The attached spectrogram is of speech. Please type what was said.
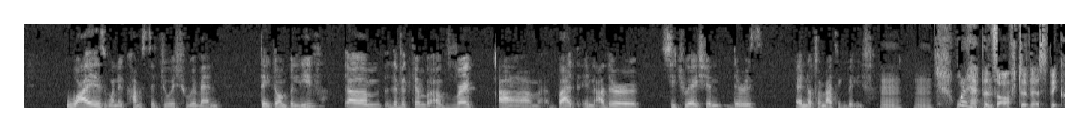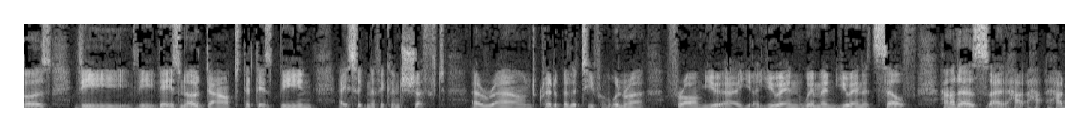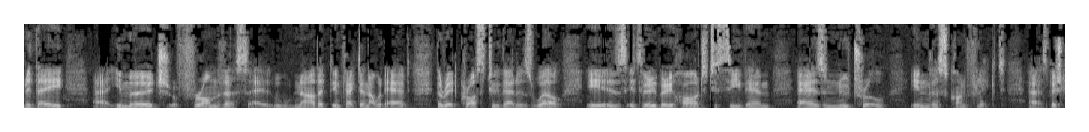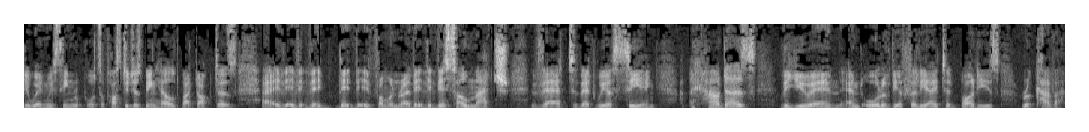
why is when it comes to Jewish women, they don't believe um, the victim of rape, um, but in other situation there is an automatic belief. Mm, mm. What happens after this? Because the the there is no doubt that there's been a significant shift around credibility from UNRWA, from U, uh, UN Women, UN itself. How does uh, how how do they uh, emerge from this? Uh, now that, in fact, and I would add the Red Cross to that as well, is it's very very hard to see them as neutral in this conflict, uh, especially when we're seeing reports of hostages being held by doctors. Uh, they, they, they, from UNRWA, there's so much that that we are seeing. How does the UN and all of the affiliated bodies recover?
